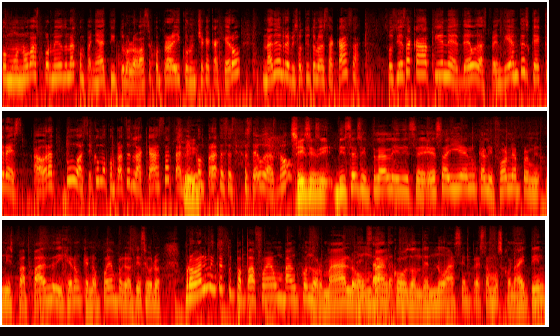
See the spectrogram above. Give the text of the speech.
como no vas por medio de una compañía de título, lo vas a comprar ahí con un cheque cajero, nadie revisó el título de esa casa. So, si esa casa tiene deudas pendientes, ¿qué crees? Ahora tú, así como compraste la casa, también Sí. compraste esas deudas, ¿no? Sí, sí, sí. Dice Citlali, dice, es ahí en California, pero mi- mis papás le dijeron que no pueden porque no tiene seguro. Probablemente tu papá fue a un banco normal o un Exacto. banco donde no hacen préstamos con ITIN.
